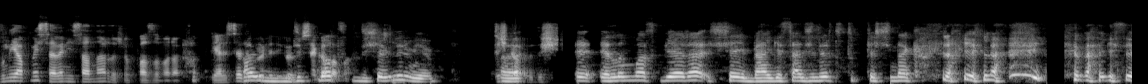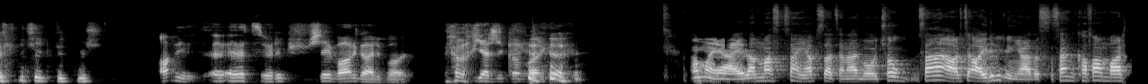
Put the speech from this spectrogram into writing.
bunu yapmayı seven insanlar da çok fazla var abi. Gelse de böyle Abi övsek adama. dipnot düşebilir miyim? Düş Evet. abi düş. E, Elon Musk bir ara şey belgeselcileri tutup peşinden kamerayla belgeselini çektirtmiş. Abi e- evet öyle bir şey var galiba. Gerçekten var galiba. Ama ya Elon Musk sen yap zaten abi. O çok sen artık ayrı bir dünyadasın. Sen kafan Mars'ta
